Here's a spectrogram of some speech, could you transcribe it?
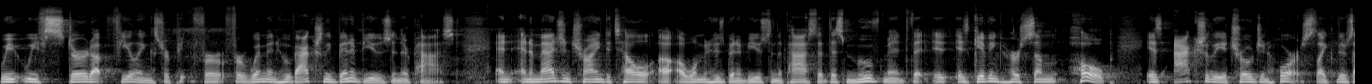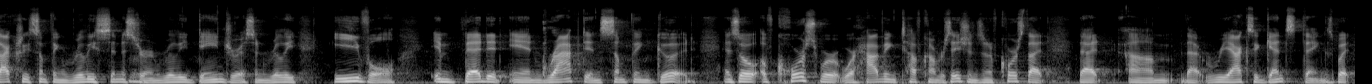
we we've stirred up feelings for for for women who've actually been abused in their past. And and imagine trying to tell a, a woman who's been abused in the past that this movement that is giving her some hope is actually a Trojan horse. Like there's actually something really sinister and really dangerous and really evil embedded in wrapped in something good and so of course we're, we're having tough conversations and of course that that um, that reacts against things but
